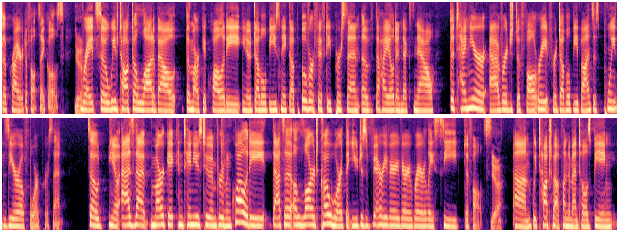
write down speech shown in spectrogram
the prior default cycles. Yeah. Right. So we've talked a lot about the market quality. You know, double Bs make up over 50% of the high yield index now the 10 year average default rate for double B bonds is 0.04%. So, you know, as that market continues to improve in quality, that's a, a large cohort that you just very, very, very rarely see defaults. Yeah. Um, we talked about fundamentals being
